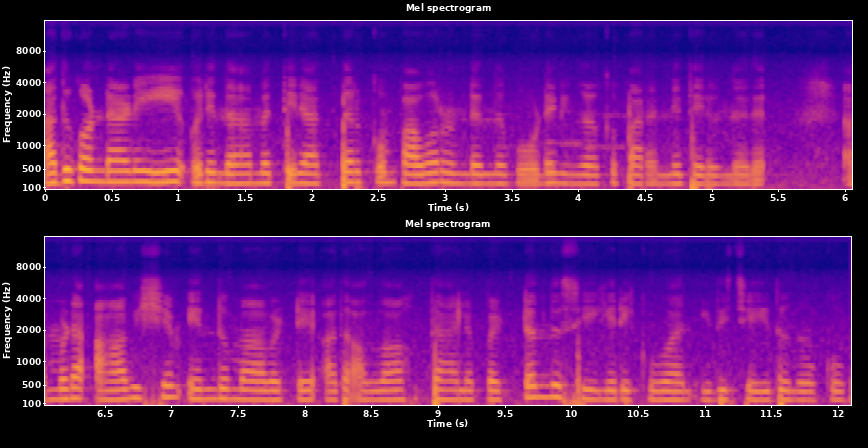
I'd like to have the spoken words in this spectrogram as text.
അതുകൊണ്ടാണ് ഈ ഒരു നാമത്തിന് അത്രക്കും പവർ ഉണ്ടെന്ന് കൂടെ നിങ്ങൾക്ക് പറഞ്ഞു തരുന്നത്. നമ്മുടെ ആവശ്യം എന്തുമാവട്ടെ അത് അള്ളാഹു താല പെട്ടെന്ന് സ്വീകരിക്കുവാൻ ഇത് ചെയ്തു നോക്കുക.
